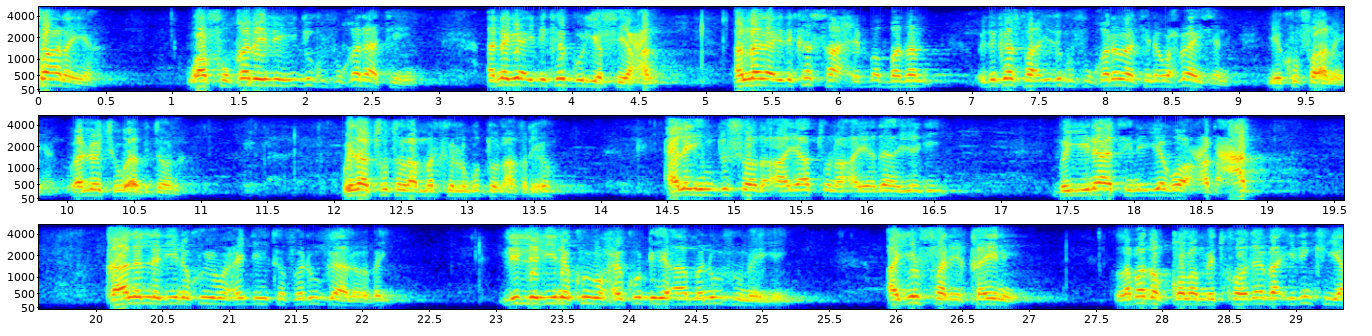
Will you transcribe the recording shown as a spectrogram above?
faanayaan. Waa fuqaray leeyihiin idinku fuqaraa tihiin. Idinka guryo fiican. Annagaa idinka saaxiibo badan. Idinku fuqara baa tihiin waxba haysan. Yay ku faanayaan. Waa loo jawaabi doonaa idaa tutla markii lagu dul aqriyo. Calayhim dushooda aayaatuna ayadaha iyagii bayinaatin iyagoo cadcad. Qaala aladiina kuwii waxay dhihi kafaruu gaaloobay liladiina kuwii waxay ku dhihi aamanuu rumeeyey. Ayulfariqayni labada qolo midkoodeebaa idinkiiyo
